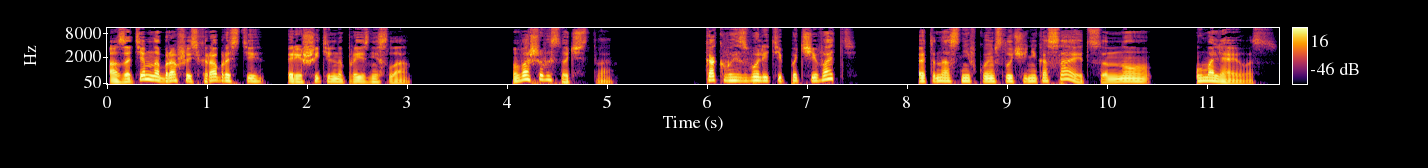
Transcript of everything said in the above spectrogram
а затем, набравшись храбрости, решительно произнесла. «Ваше высочество, как вы изволите почевать, это нас ни в коем случае не касается, но Умоляю вас,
